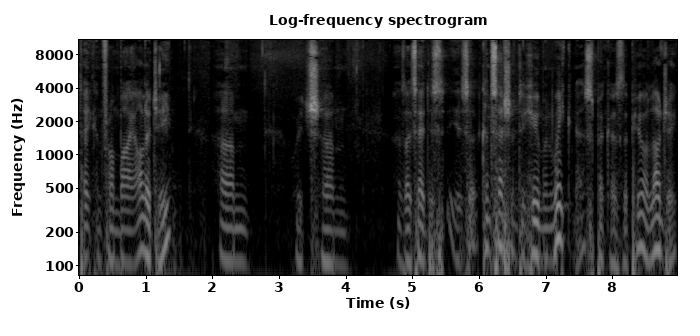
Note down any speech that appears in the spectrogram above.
taken from biology, um, which, um, as I said, is, is a concession to human weakness because the pure logic,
